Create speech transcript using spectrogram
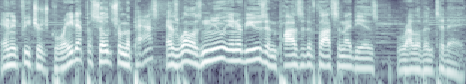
and it features great episodes from the past as well as new interviews and positive thoughts and ideas relevant today.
